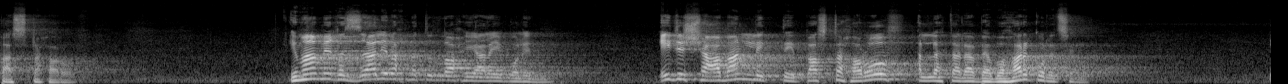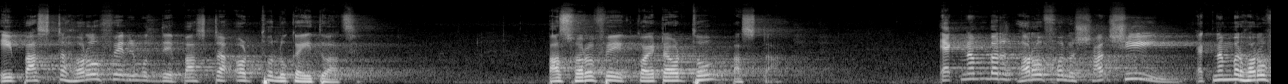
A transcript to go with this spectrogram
পাঁচটা হরফ। ইমামে গজ্জালি রহমতুল্লাহ আলাই বলেন, এই যে শাবান লিখতে পাঁচটা হরফ আল্লাহ তালা ব্যবহার করেছেন, এই পাঁচটা হরফের মধ্যে পাঁচটা অর্থ লুকায়িত আছে। পাঁচ হরফে কয়টা অর্থ? পাঁচটা। এক নম্বর হরফ হলো শিন। এক নম্বর হরফ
